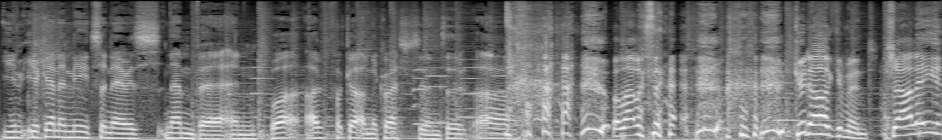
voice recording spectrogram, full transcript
you, are going to need to know his number. And what? I've forgotten the question. To, oh. well, that was a good argument, Charlie.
